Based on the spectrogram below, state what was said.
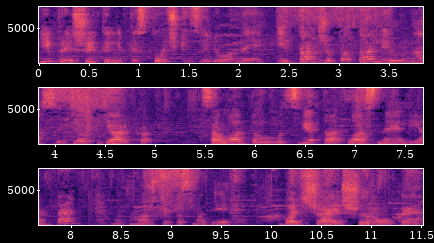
и пришиты лепесточки зеленые. И также по талии у нас идет ярко салатового цвета атласная лента. Вот можете посмотреть. Большая, широкая,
